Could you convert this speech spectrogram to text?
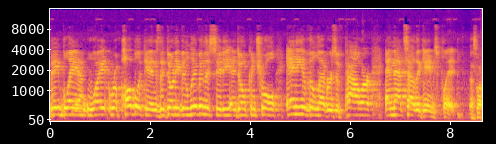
they blame Yeah. white Republicans that don't even live in the city and don't control any of the levers of power. And that's how the game's played. That's why.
